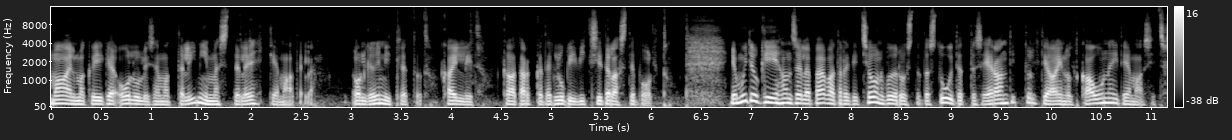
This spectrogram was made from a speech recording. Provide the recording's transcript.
maailma kõige olulisematele inimestele ehk emadele olge õnnitletud, kallid, ka Tarkade klubi Viksi Tõlaste poolt. ja muidugi on selle päeva traditsioon võõrustada stuudiotes eranditult ja ainult kauneid emasid.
